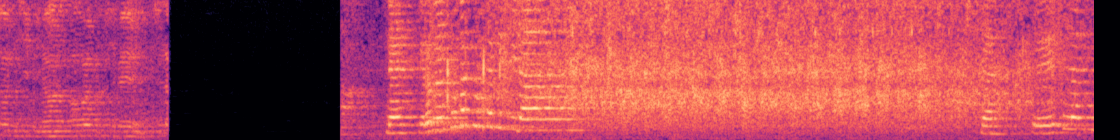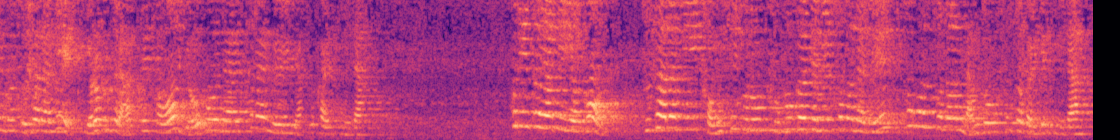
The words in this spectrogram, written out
2022년 4월 30일 신랑 네, 여러분 큰 박수 부탁드립니다. 자, 우리 신랑 신부 두 사람이 여러분들 앞에서 영원한 사랑을 약속하였습니다. 혼인서약에 이어서 두 사람이 정식으로 부부가 됨을 선언하는 성혼선언 낭독 순서가 있겠습니다.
